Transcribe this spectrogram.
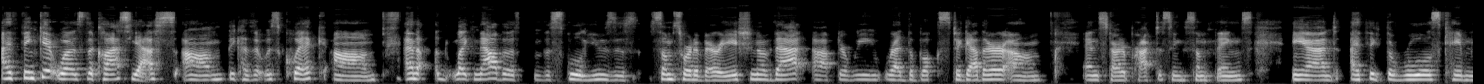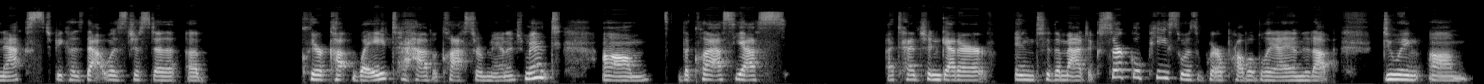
I think it was the class yes, um, because it was quick. Um, and like now the, the school uses some sort of variation of that after we read the books together, um, and started practicing some things. And I think the rules came next because that was just a, a clear cut way to have a classroom management. Um, the class yes, attention getter into the magic circle piece was where probably I ended up doing um,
